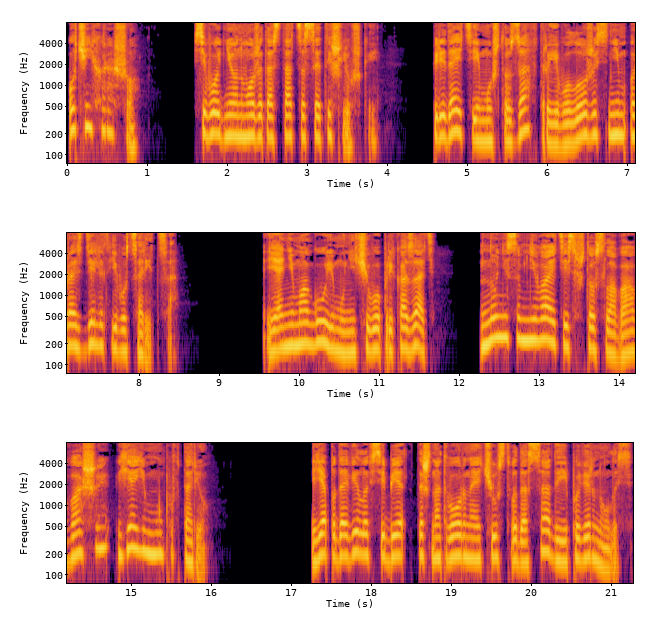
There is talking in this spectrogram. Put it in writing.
Очень хорошо. Сегодня он может остаться с этой шлюшкой. Передайте ему, что завтра его ложе с ним разделит его царица. Я не могу ему ничего приказать, но не сомневайтесь, что слова ваши я ему повторю. Я подавила в себе тошнотворное чувство досады и повернулась.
